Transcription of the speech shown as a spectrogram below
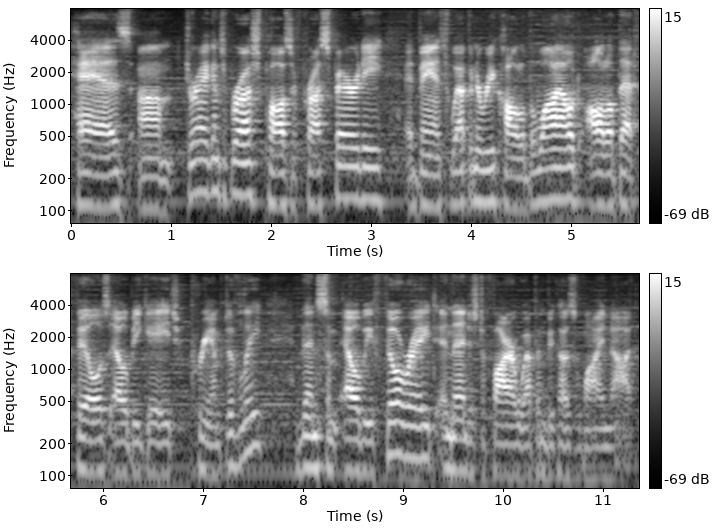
has um, Dragon's Brush, Paws of Prosperity, Advanced Weaponry, Call of the Wild. All of that fills LB gauge preemptively. Then some LB fill rate, and then just a fire weapon because why not?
